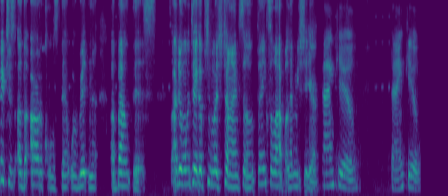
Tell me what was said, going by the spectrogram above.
pictures of the articles that were written about this. So I don't want to take up too much time. So thanks a lot for letting me share. Thank you. Thank you.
